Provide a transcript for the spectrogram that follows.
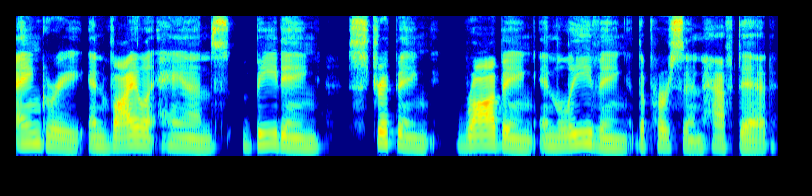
angry and violent hands beating, stripping, robbing, and leaving the person half dead.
